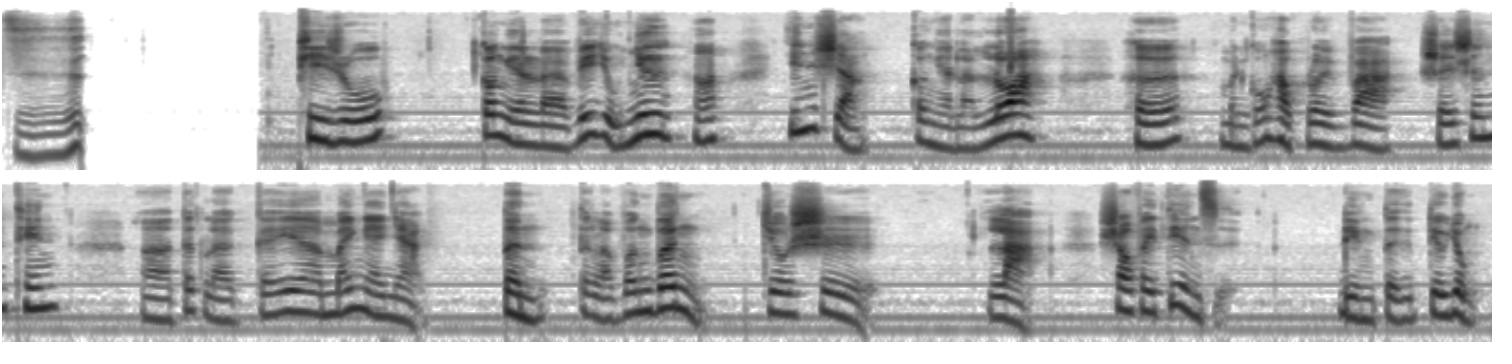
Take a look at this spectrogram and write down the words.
子。 Ví dụ có nghĩa là ví dụ như hả?音响 có nghĩa là loa hở mình cũng học rồi và sợi sinh thiên à, tức là cái à, máy nghe nhạc tình tức là vân vân 就是 là sau phê điện tử điện tử tiêu dùng Ừ.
